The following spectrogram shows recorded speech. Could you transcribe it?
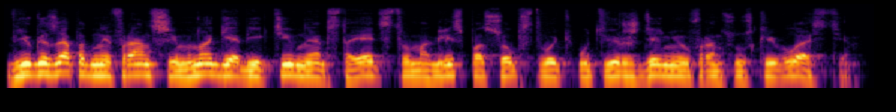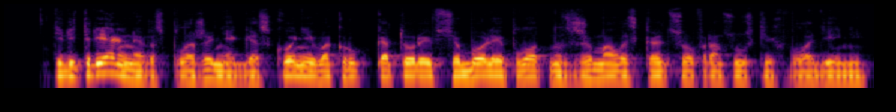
В юго-западной Франции многие объективные обстоятельства могли способствовать утверждению французской власти. Территориальное расположение Гасконии, вокруг которой все более плотно сжималось кольцо французских владений,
